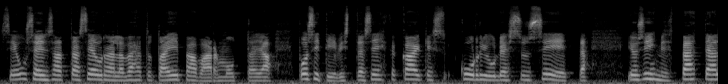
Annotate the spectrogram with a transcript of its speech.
Se usein saattaa seurailla vähän tuota epävarmuutta ja positiivista. Se ehkä kaikessa kurjuudessa on se, että jos ihmiset päättää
